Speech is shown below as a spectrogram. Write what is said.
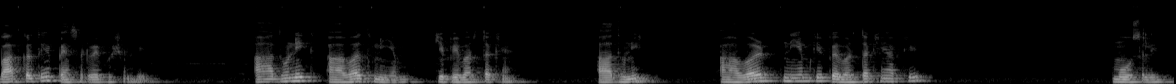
बात करते हैं पैंसठवें क्वेश्चन की। आधुनिक आवर्त नियम के प्रवर्तक हैं। आधुनिक आवर्त नियम के प्रवर्तक हैं आपके? मोस्टली।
